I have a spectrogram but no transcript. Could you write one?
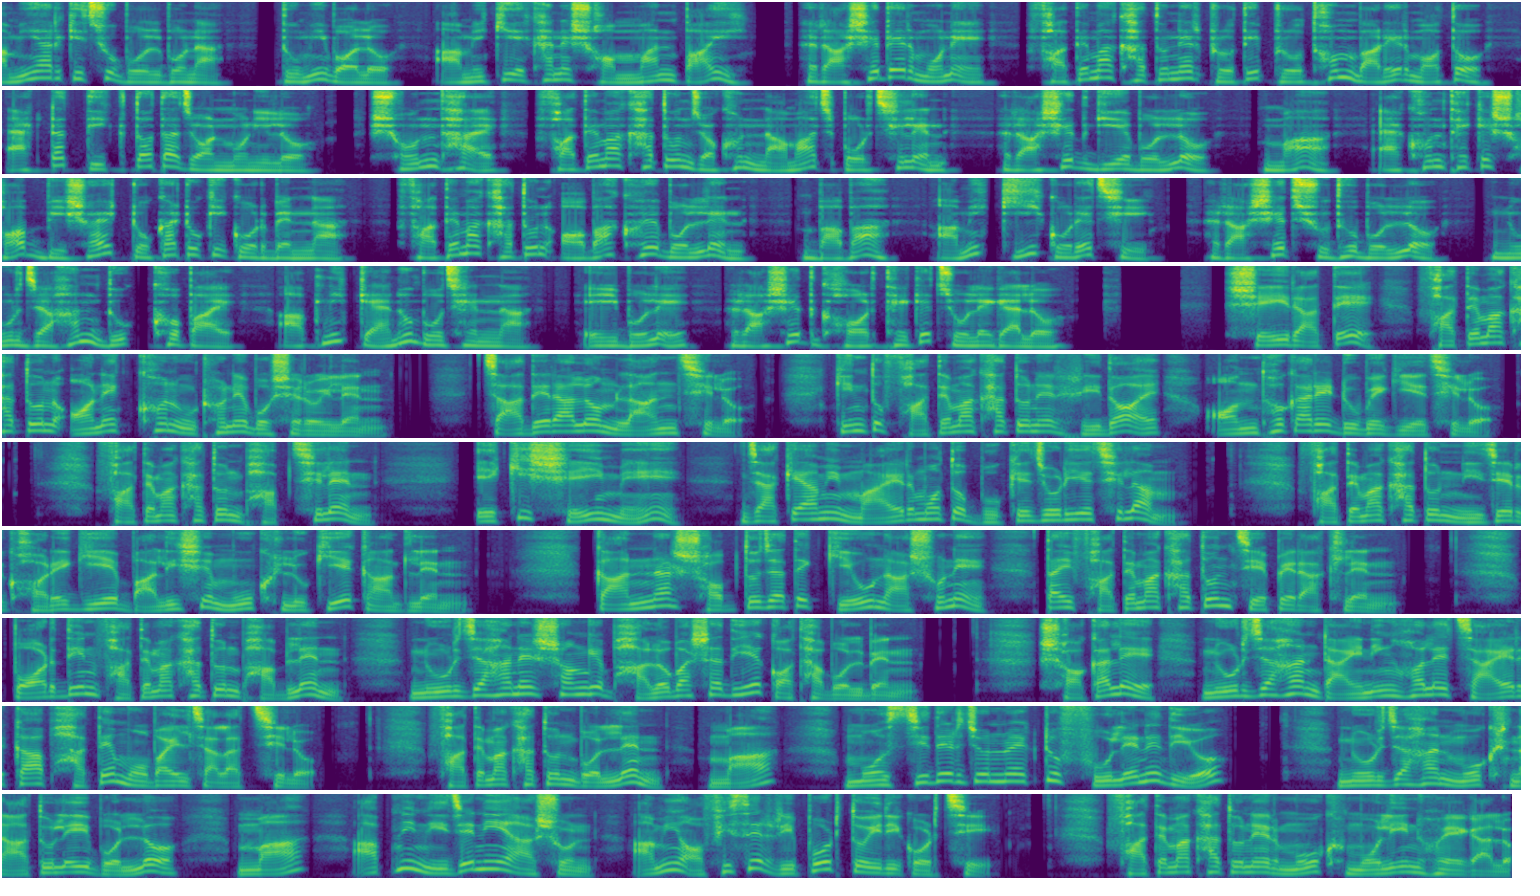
আমি আর কিছু বলব না। তুমি বলো, আমি কি এখানে সম্মান পাই? রাশেদের মনে ফাতেমা খাতুনের প্রতি প্রথমবারের মতো একটা তিক্ততা জন্ম নিল। সন্ধ্যায় ফাতেমা খাতুন যখন নামাজ পড়ছিলেন, রাশেদ গিয়ে বলল, মা, এখন থেকে সব বিষয়ে টোকাটুকি করবেন না। ফাতেমা খাতুন অবাক হয়ে বললেন, বাবা, আমি কি করেছি? রাশেদ শুধু বলল, নূরজাহান দুঃখ পায়, আপনি কেন বোঝেন না? এই বলে রাশেদ ঘর থেকে চলে গেল। সেই রাতে ফাতেমা খাতুন অনেকক্ষণ উঠোনে বসে রইলেন। চাঁদের আলো ম্লান ছিল, কিন্তু ফাতেমা খাতুনের হৃদয় অন্ধকারে ডুবে গিয়েছিল। ফাতেমা খাতুন ভাবছিলেন, এ কি সেই মেয়ে যাকে আমি মায়ের মতো বুকে জড়িয়েছিলাম? ফাতেমা খাতুন নিজের ঘরে গিয়ে বালিশে মুখ লুকিয়ে কাঁদলেন। কান্নার শব্দ যাতে কেউ না শোনে, তাই ফাতেমা খাতুন চেপে রাখলেন। পরদিন ফাতেমা খাতুন ভাবলেন, নূরজাহানের সঙ্গে ভালোবাসা দিয়ে কথা বলবেন। সকালে নূরজাহান ডাইনিং হলে চায়ের কাপ হাতে মোবাইল চালাচ্ছিল। ফাতেমা খাতুন বললেন, মা, মসজিদের জন্য একটু ফুল এনে দিও। নূরজাহান মুখ না তুলেই বলল, মা, আপনি নিজে নিয়ে আসুন, আমি অফিসের রিপোর্ট তৈরি করছি। ফাতেমা খাতুনের মুখ মলিন হয়ে গেল।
